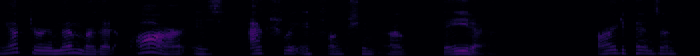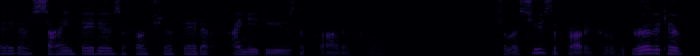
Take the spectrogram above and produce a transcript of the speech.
we have to remember that r is actually a function of theta. r depends on theta, sine theta is a function of theta. I need to use the product rule. So let's use the product rule. The derivative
